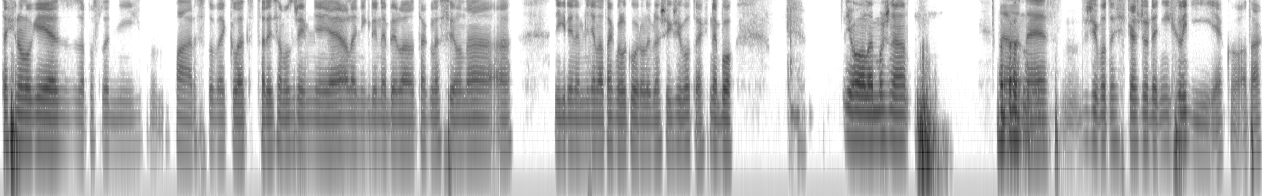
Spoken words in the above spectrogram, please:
technologie za posledních pár stovek let tady samozřejmě je, ale nikdy nebyla takhle silná a nikdy neměla tak velkou roli v našich životech. Nebo jo, ale možná no, eh, proto... ne v životech každodenních lidí jako a tak.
